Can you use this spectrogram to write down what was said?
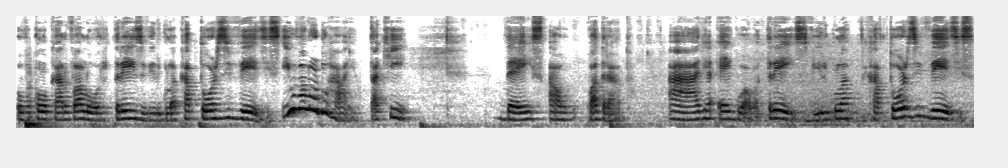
eu vou colocar o valor 3,14 vezes. E o valor do raio? Tá aqui, 10 ao quadrado. A área é igual a 3,14 vezes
